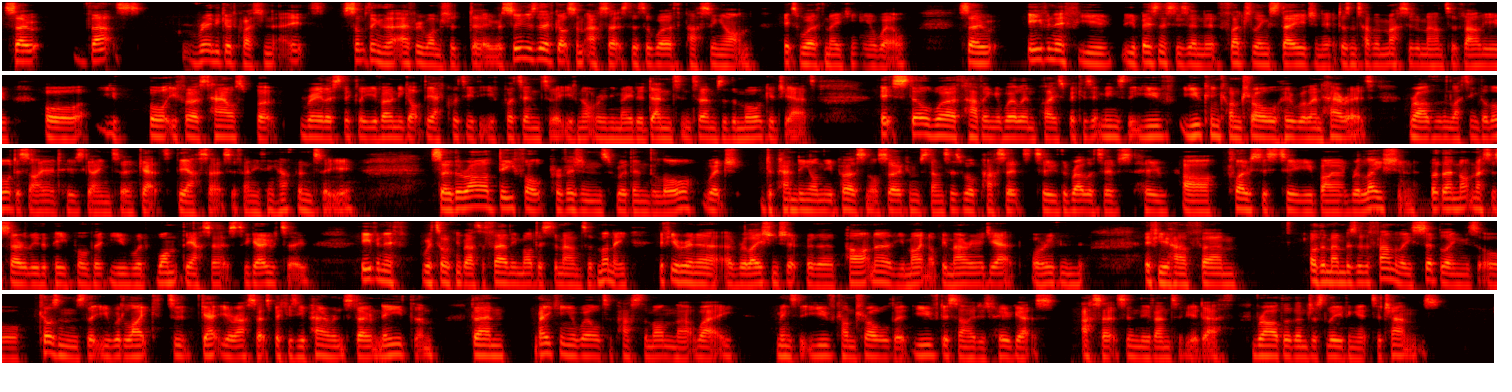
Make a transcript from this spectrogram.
So that's really good question. It's something that everyone should do. As soon as they've got some assets that are worth passing on, it's worth making a will. So even if you your business is in a fledgling stage and it doesn't have a massive amount of value, or you've bought your first house but realistically you've only got the equity that you've put into it, you've not really made a dent in terms of the mortgage yet. It's still worth having a will in place because it means that you've you can control who will inherit rather than letting the law decide who's going to get the assets if anything happened to you. So there are default provisions within the law which depending on your personal circumstances, will pass it to the relatives who are closest to you by relation, but they're not necessarily the people that you would want the assets to go to. Even if we're talking about a fairly modest amount of money, if you're in a, a relationship with a partner, you might not be married yet, or even if you have um, other members of the family, siblings or cousins that you would like to get your assets because your parents don't need them, then making a will to pass them on that way means that you've controlled it. You've decided who gets assets in the event of your death rather than just leaving it to chance.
